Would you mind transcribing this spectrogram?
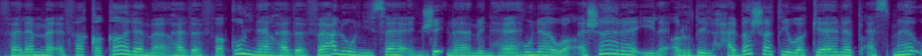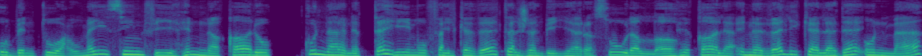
فلما أفق قال ما هذا؟ فقلنا هذا فعل نساء جئنا من هنا وأشار إلى أرض الحبشة وكانت أسماء بنت عميس فيهن قالوا كنا نتهم فيك ذات الجنب يا رسول الله. قال إن ذلك لداء ما؟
